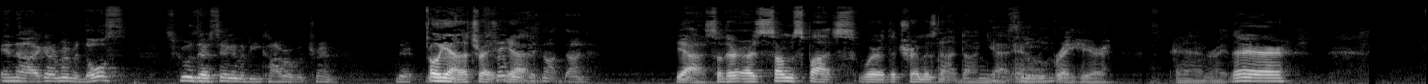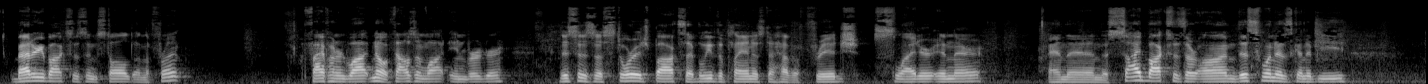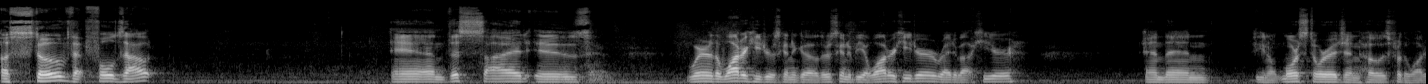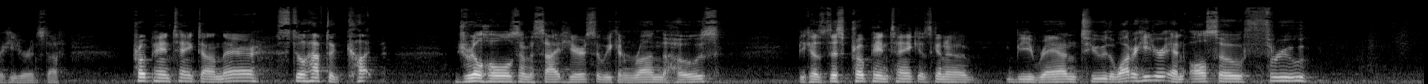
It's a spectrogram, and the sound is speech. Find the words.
And uh, I gotta remember those screws. They're still gonna be covered with trim. Oh yeah, that's right. trim Yeah, work is not done. yeah. So there are some spots where the trim is not done yet, Absolutely. and right here, and right there. Battery box is installed on the front. 500 watt, no, 1000 watt inverter. This is a storage box. I believe the plan is to have a fridge slider in there. And then the side boxes are on. This one is going to be a stove that folds out. And this side is where the water heater is going to go. There's going to be a water heater right about here. And then, you know, more storage and hose for the water heater and stuff. Propane tank down there. Still have to cut drill holes on the side here so we can run the hose because this propane tank is going to be ran to the water heater and also through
